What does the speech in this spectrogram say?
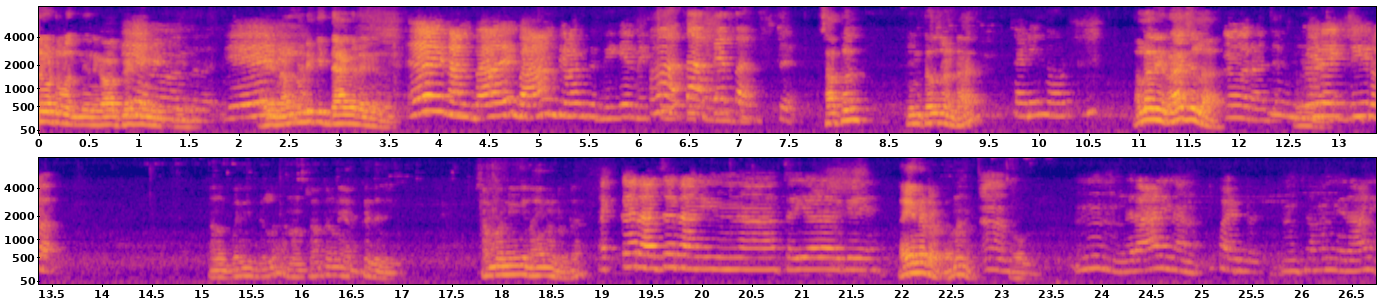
ಡೌಟ್ ಬಂತು ನಿನಗೆ ಅವಾಗ ಏ ನಾನು ನನ್ನ ಹುಡುಗಿದ್ದಾಗಲೇ ನೀನು ಏಯ್ ನಾನ್ ಬಾ ಏ ಬಾ ಅಂತ ಹೇಳಕ್ತಿದ್ದೆ ಈಗೇನ್ ಅಷ್ಟೇ ಸಾತು ನಿಮ್ ತೌಸಂಡ ಅಲ್ಲ ನೀ ರಾಜ ಜೀರೋ. ನಾನು ಬಂದಿದ್ದಿಲ್ಲ ನನ್ನ ಸಾತಣ್ಣ ಎತ್ತಿದ್ದೀನಿ ಸಾಮಾನ್ಯವಾಗಿ ನೈನ್ ಹಂಡ್ರೆಡ್ ಅಕ್ಕ ರಾಜ ರಾಣಿ ಕೈಯೊಳಗೆ. ನೈನ್ ಹಂಡ್ರೆಡ್ ಹ್ಮ್. ಹೌದು. ಹ್ಮ್ ರಾಣಿ ನಾನು. ಫೈವ್ ಹಂಡ್ರೆಡ್ ನಮ್ ಸಾಮಾನ್ಯ ರಾಣಿ.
